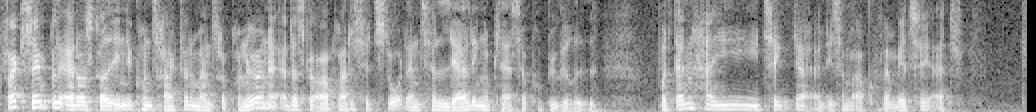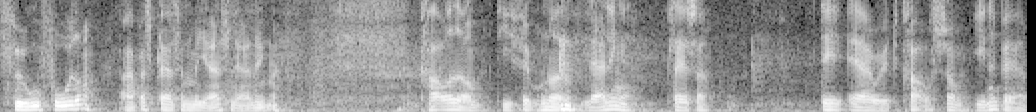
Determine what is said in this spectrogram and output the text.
For eksempel er der skrevet ind i kontrakterne med entreprenørerne, at der skal oprettes et stort antal lærlingepladser på byggeriet. Hvordan har I tænkt jer at, ligesom at kunne være med til at føde fodre arbejdspladserne med jeres lærlinger? Kravet om de 500 lærlingepladser, det er jo et krav, som indebærer,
